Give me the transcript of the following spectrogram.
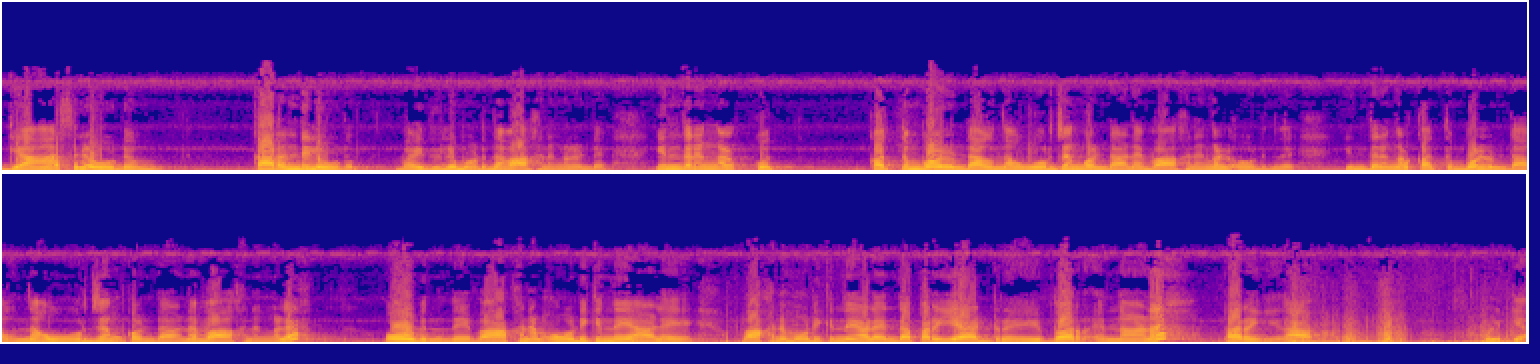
ഗ്യാസിലോടും കറണ്ടിലോടും വൈദ്യുതിയിലും ഓടുന്ന വാഹനങ്ങളുണ്ട്. ഇന്ധനങ്ങൾ കത്തുമ്പോൾ ഉണ്ടാകുന്ന ഊർജം കൊണ്ടാണ് വാഹനങ്ങൾ ഓടുന്നത്. ഇന്ധനങ്ങൾ കത്തുമ്പോൾ ഉണ്ടാകുന്ന ഊർജം കൊണ്ടാണ് വാഹനങ്ങൾ ഓടുന്നത്. വാഹനം ഓടിക്കുന്നയാളെ വാഹനം ഓടിക്കുന്നയാളെ എന്താ പറയുക? ഡ്രൈവർ എന്നാണ് പറയുക. വിളിക്കുക.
